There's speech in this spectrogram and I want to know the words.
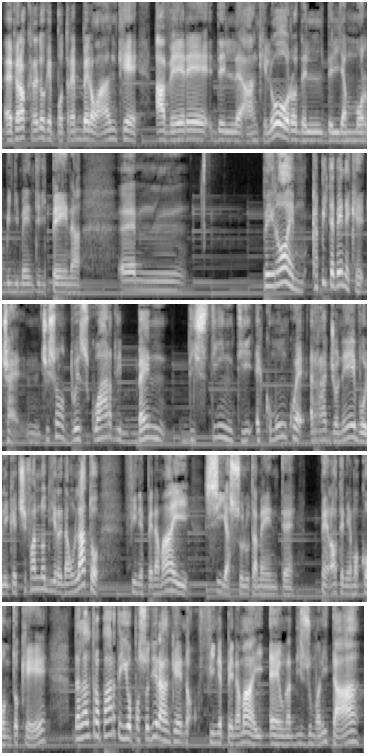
eh, però credo che potrebbero anche avere del, anche loro del, degli ammorbidimenti di pena. Ehm, però è, capite bene che cioè, ci sono due sguardi ben distinti e comunque ragionevoli che ci fanno dire da un lato fine pena mai sì assolutamente però teniamo conto che, dall'altra parte io posso dire anche no, fine pena mai è una disumanità,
